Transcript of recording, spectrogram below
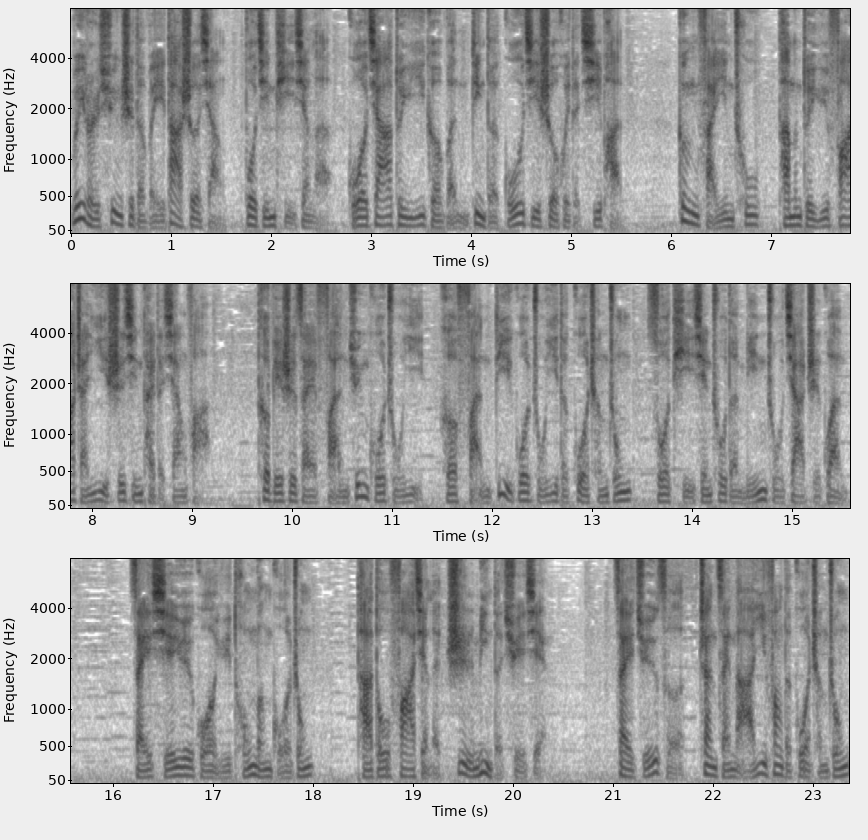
威尔逊式的伟大设想不仅体现了国家对于一个稳定的国际社会的期盼。更反映出他们对于发展意识形态的想法，特别是在反军国主义和反帝国主义的过程中所体现出的民主价值观。在协约国与同盟国中，他都发现了致命的缺陷。在抉择站在哪一方的过程中，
